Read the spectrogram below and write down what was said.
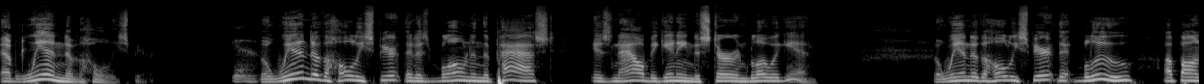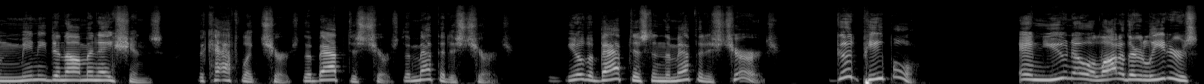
a wind of the Holy Spirit. Yeah. The wind of the Holy Spirit that has blown in the past is now beginning to stir and blow again. The wind of the Holy Spirit that blew upon many denominations." The Catholic Church, the Baptist Church, the Methodist Church, you know, the Baptist and the Methodist Church, good people. And you know, a lot of their leaders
